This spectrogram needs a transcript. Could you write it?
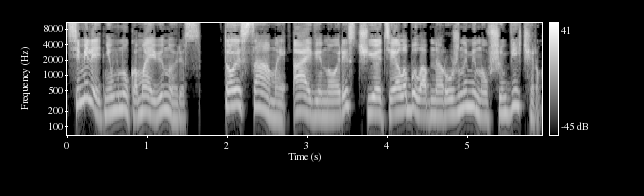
семилетним внуком Айви Норрис, той самой Айви Норрис, чье тело было обнаружено минувшим вечером.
